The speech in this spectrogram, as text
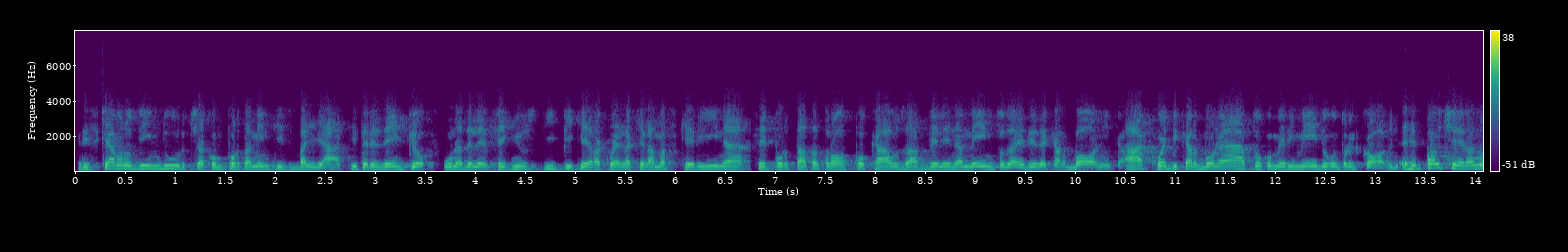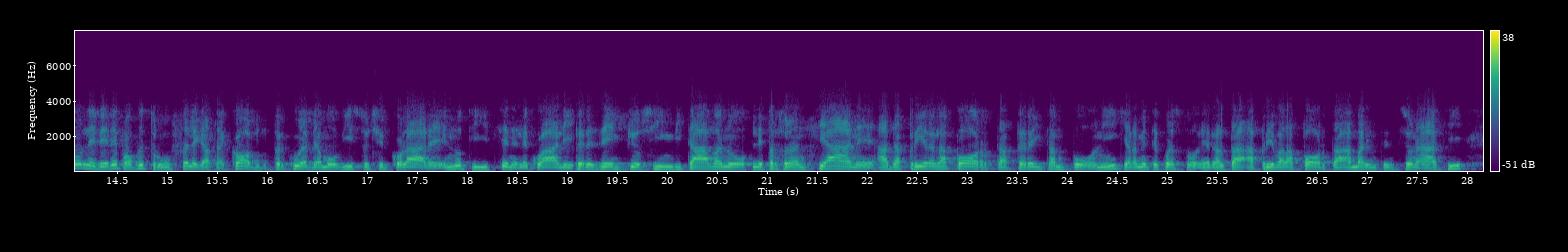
rischiavano di indurci a comportamenti sbagliati. Per esempio, una delle fake news tipiche era quella che la mascherina, se portata troppo, causa avvelenamento da anidride carbonica, acqua e bicarbonato come rimedio contro il Covid. E poi c'erano le vere e proprie truffe legate al Covid, per cui abbiamo visto circolare notizie nelle quali, per esempio, si invitavano le persone anziane ad aprire la porta per i tamponi, chiaramente questo in realtà apriva la porta a malintenzionati,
